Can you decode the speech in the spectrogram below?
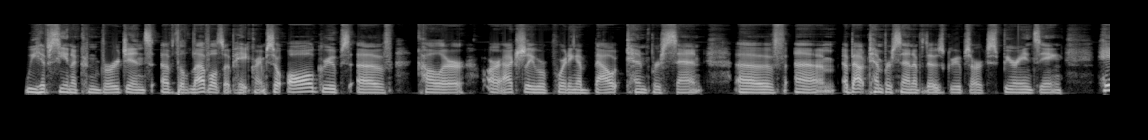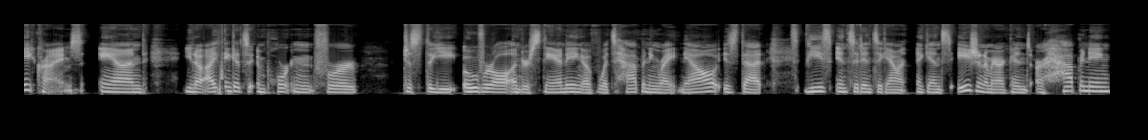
we have seen a convergence of the levels of hate crime. So all groups of color are actually reporting about 10% of um, about 10% of those groups are experiencing hate crimes. And you know, I think it's important for just the overall understanding of what's happening right now is that these incidents against Asian Americans are happening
